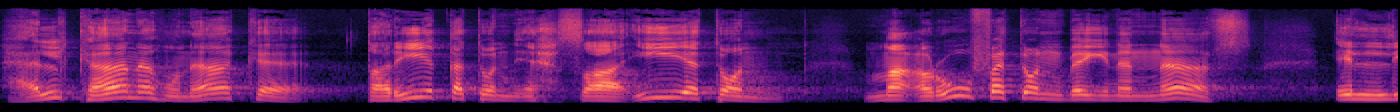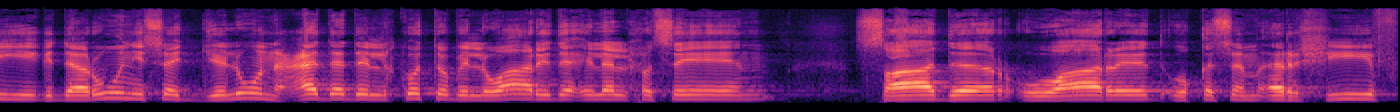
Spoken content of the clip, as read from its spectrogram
هل كان هناك طريقة إحصائية معروفة بين الناس اللي يقدرون يسجلون عدد الكتب الواردة إلى الحسين؟ صادر ووارد وقسم أرشيف.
